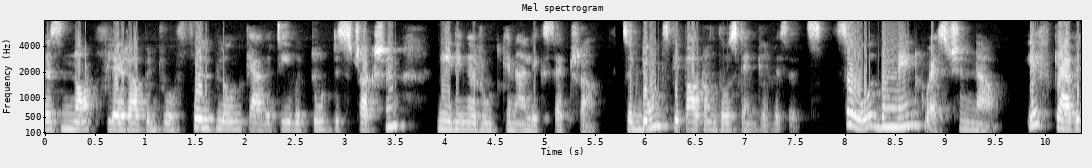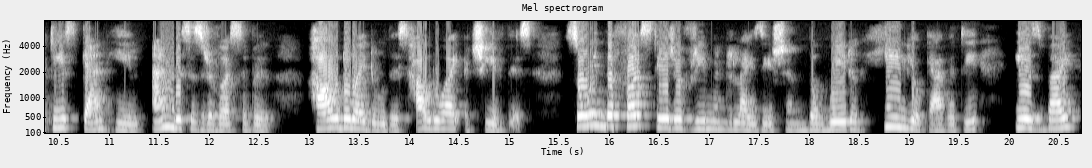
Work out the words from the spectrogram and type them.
does not flare up into a full-blown cavity with tooth destruction needing a root canal etc. So don't skip out on those dental visits. So the main question now, if cavities can heal and this is reversible, how do I do this? How do I achieve this? So in the first stage of remineralization, the way to heal your cavity is by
